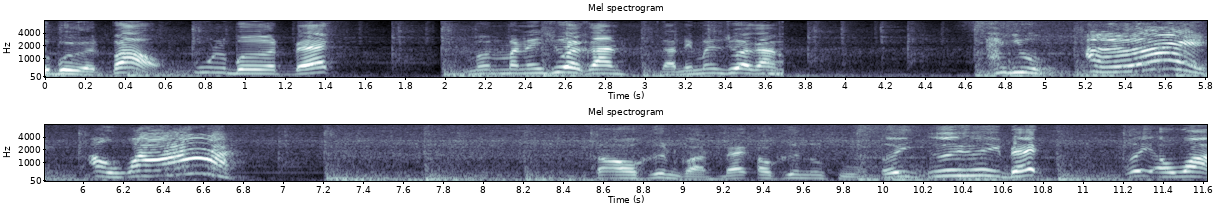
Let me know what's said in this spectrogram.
ระเบิดเปล่ากูระเบิดแบ็คมันมันให้ช่วยกันแต่นี้มันให้ช่วยกันอายุเอ้ย เอาวะต้องเอาขึ้นก่อนแบ็คเอาขึ้นสูงๆเอ้ยเอ้ยเฮ้ยแบ็คเอ้ยเอาว่ะ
